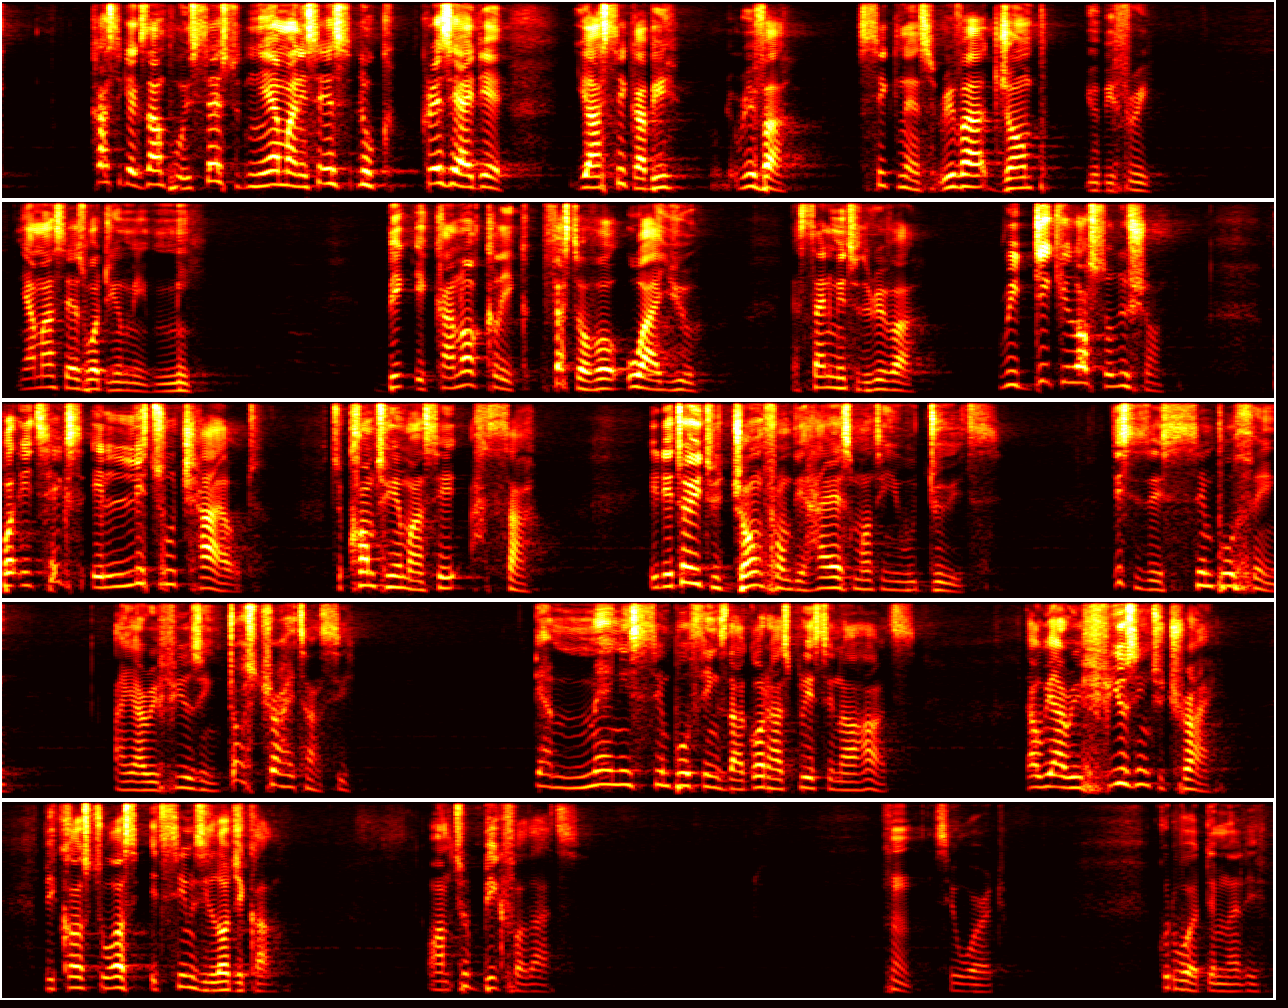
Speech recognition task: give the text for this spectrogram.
classic example, he says to Naaman, he says, Look, crazy idea. You are sick, Abi. River sickness, river, jump, you'll be free. Naaman says, What do you mean? Me. Big, it cannot click. First of all, who are you? You're sending me to the river. Ridiculous solution. But it takes a little child to come to him and say, ah, Sir, if they tell you to jump from the highest mountain, you would do it. This is a simple thing, and you're refusing. Just try it and see. There are many simple things that God has placed in our hearts that we are refusing to try because to us it seems illogical. Or I'm too big for that. Hmm, it's a word. Good word, Dimnadi.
